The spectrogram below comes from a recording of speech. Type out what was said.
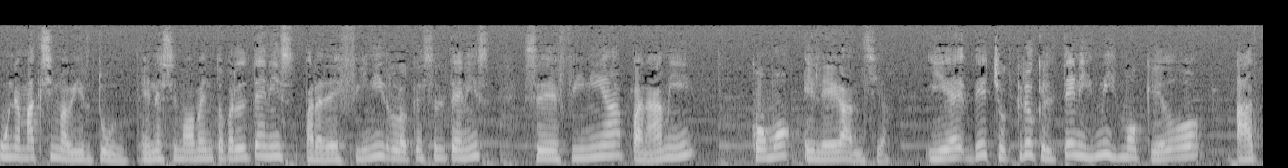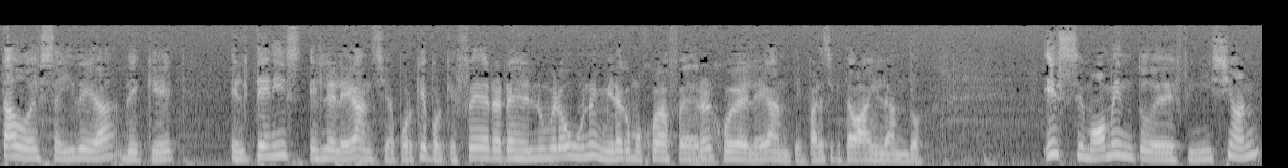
una máxima virtud. En ese momento para el tenis, para definir lo que es el tenis, se definía para mí como elegancia. Y eh, de hecho creo que el tenis mismo quedó atado a esa idea de que el tenis es la elegancia. ¿Por qué? Porque Federer es el número uno y mira cómo juega Federer, juega elegante, parece que está bailando. Ese momento de definición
